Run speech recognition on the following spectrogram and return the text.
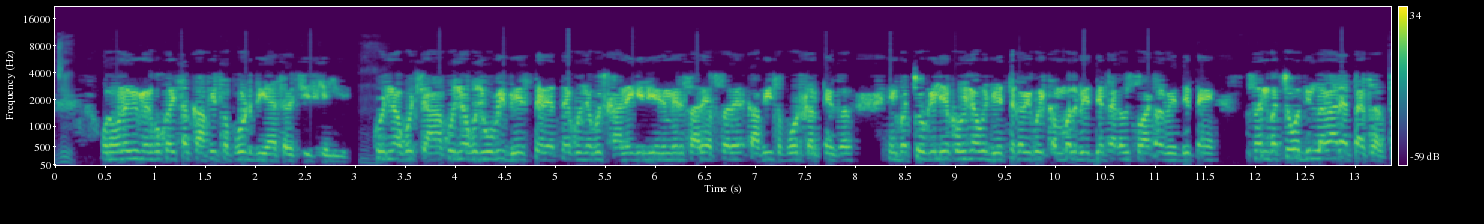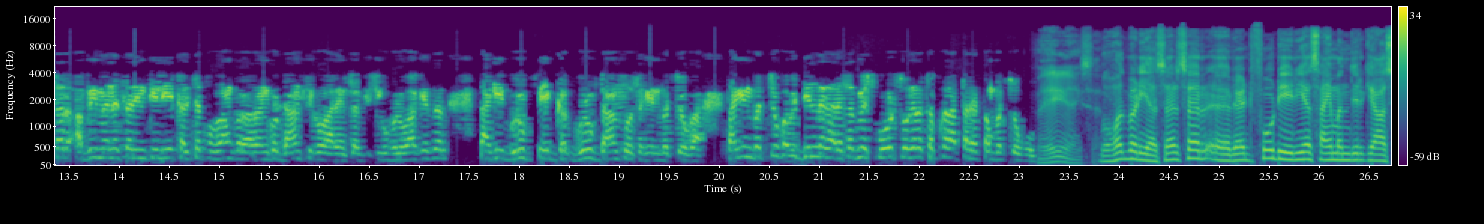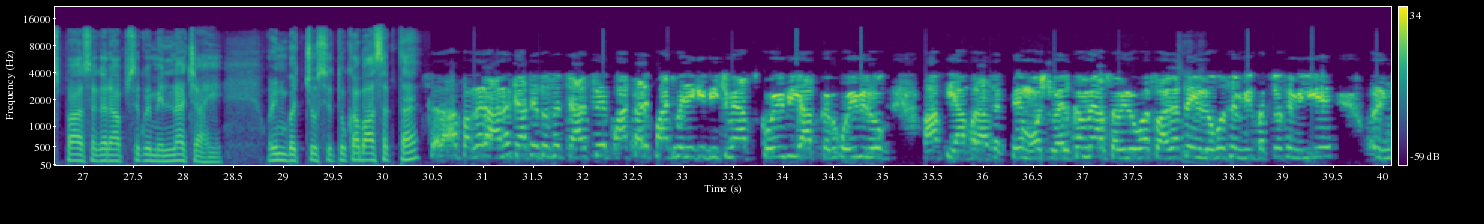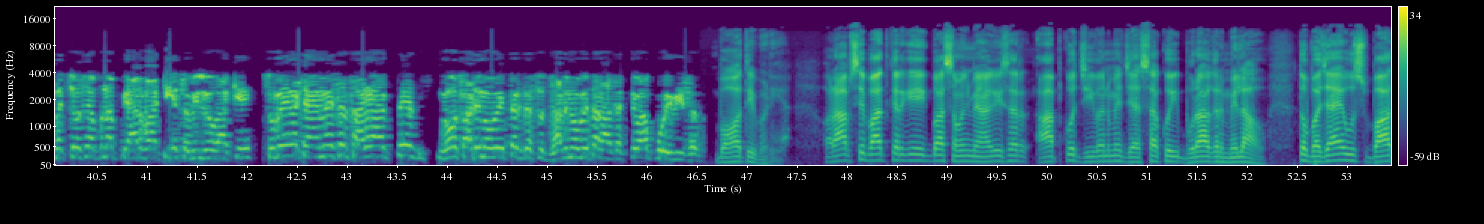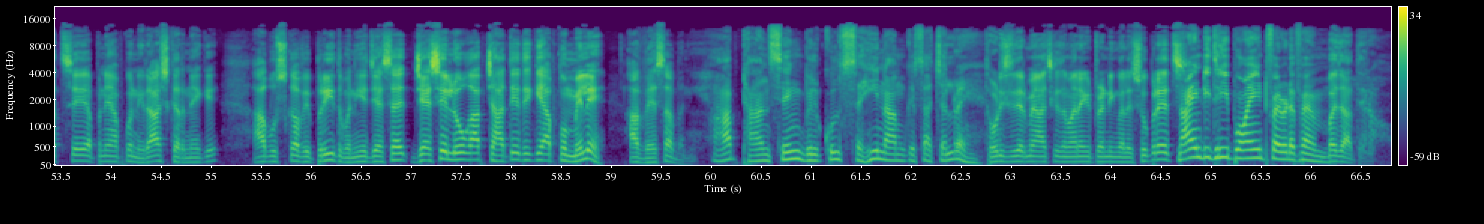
उन्होंने भी मेरे को कई सर काफ़ी सपोर्ट दिया है सर इस चीज़ के लिए। कुछ ना कुछ हाँ कुछ ना कुछ वो भी भेजते रहते हैं कुछ ना कुछ खाने के लिए। मेरे सारे अफसर है काफ़ी सपोर्ट करते हैं सर। इन बच्चों के लिए कुछ ना कुछ भेजते हैं कभी कोई कंबल भेज देता है कभी स्वेटर भेज देते हैं। तो सर इन बच्चों को दिल लगा रहता है सर। सर अभी मैंने सर इनके लिए कल्चर प्रोग्राम करवा रहा हूँ इनको डांस सिखवा रहे हैं सर किसी को बुलवा के सर ताकि ग्रुप एक ग्रुप डांस हो सके इन बच्चों का। ताकि इन बच्चों को भी दिल लगा रहे। सर मैं स्पोर्ट्स वगैरह सब कराता रहता हूँ बच्चों को। वेरी नाइस सर बहुत बढ़िया sir. Sir red fort area Sai मंदिर के आसपास अगर आपसे कोई मिलना चाहे और इन बच्चों से तो कब आ सकता है? सर आप अगर आना चाहते हैं तो सर चार से पाँच साढ़े पाँच बजे के बीच में आप कोई भी आप कभी कोई भी लोग आप यहाँ पर आ सकते हैं। मोस्ट वेलकम है आप सभी लोगों का स्वागत है। इन लोगों से मिल बच्चों से मिलिए और इन बच्चों से अपना प्यार बांटिए सभी लोग आके। सुबह का टाइम है सर साढ़े आठ से नौ साढ़े नौ बजे तक दस साढ़े नौ बजे तक आ सकते हो आप कोई भी सर। बहुत ही बढ़िया। और आपसे बात करके एक बात समझ में आ गई सर आपको जीवन में जैसा कोई बुरा अगर मिला हो तो बजाय उस बात से अपने आप को निराश करने के आप उसका विपरीत बनिए। जैसे जैसे लोग आप चाहते थे कि आपको मिले आप वैसा बनिए। आप ठान सिंह बिल्कुल सही नाम के साथ चल रहे हैं। थोड़ी सी देर में आज के जमाने के ट्रेंडिंग वाले सुपर हिट्स 93.5 पॉइंट एफएम बजाते रहो।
